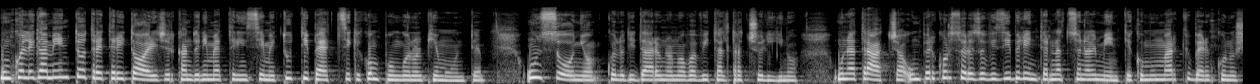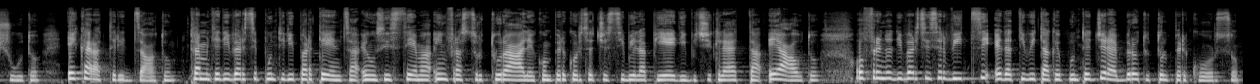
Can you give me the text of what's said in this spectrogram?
Un collegamento tra i territori cercando di mettere insieme tutti i pezzi che compongono il Piemonte. Un sogno, quello di dare una nuova vita al tracciolino, una una traccia, un percorso reso visibile internazionalmente come un marchio ben conosciuto e caratterizzato, tramite diversi punti di partenza e un sistema infrastrutturale con percorsi accessibili a piedi, bicicletta e auto, offrendo diversi servizi ed attività che punteggerebbero tutto il percorso.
